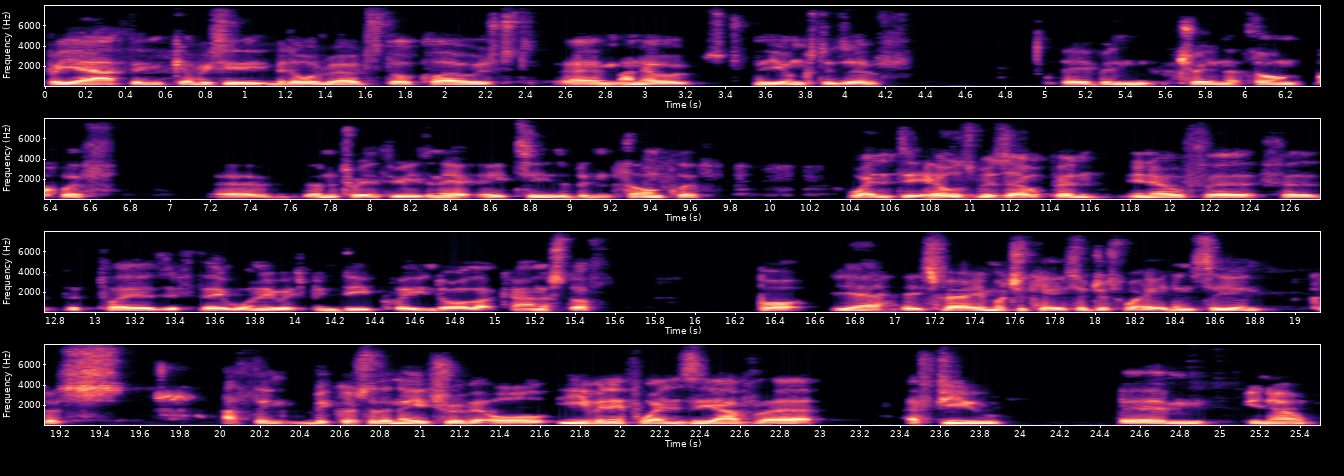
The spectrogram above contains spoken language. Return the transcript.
but yeah, I think obviously Middlewood Road's still closed. Um, I know the youngsters have they've been training at Thorncliffe. Uh, under 23s and the 18s have been at Thorncliffe. Wednesday Hillsborough's open, you know, for, for the players if they want to. It's been deep cleaned, all that kind of stuff. But yeah, it's very much a case of just waiting and seeing because I think because of the nature of it all, even if Wednesday have uh, a few, um, you know,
